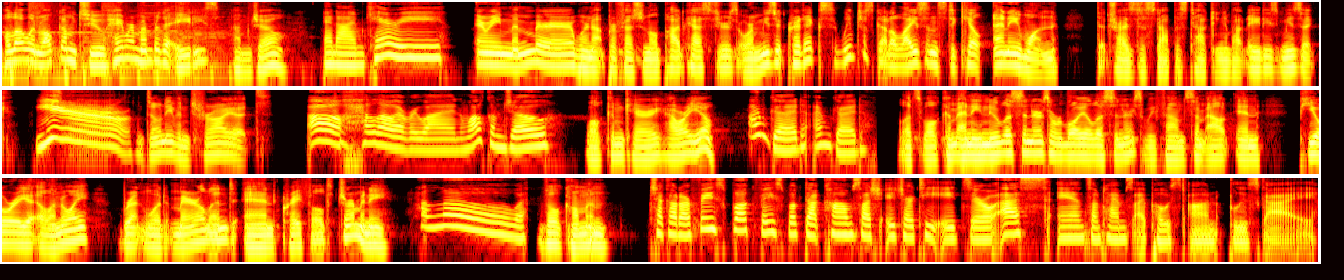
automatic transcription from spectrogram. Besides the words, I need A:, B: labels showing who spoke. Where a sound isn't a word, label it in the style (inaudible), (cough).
A: Hello and welcome to Hey Remember the 80s? I'm Joe.
B: And I'm Kari.
A: And remember, we're not professional podcasters or music critics. We've just got a license to kill anyone that tries to stop us talking about 80s music.
B: Yeah.
A: Don't even try it.
B: Oh, hello, everyone. Welcome, Joe.
A: Welcome, Kari. How are you?
B: I'm good. I'm good.
A: Let's welcome any new listeners or loyal listeners. We found some out in Peoria, Illinois, Brentwood, Maryland, and Krefeld, Germany.
B: Hello.
A: Willkommen.
B: Check out our Facebook, facebook.com slash HRT80S, and sometimes I post on Bluesky.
